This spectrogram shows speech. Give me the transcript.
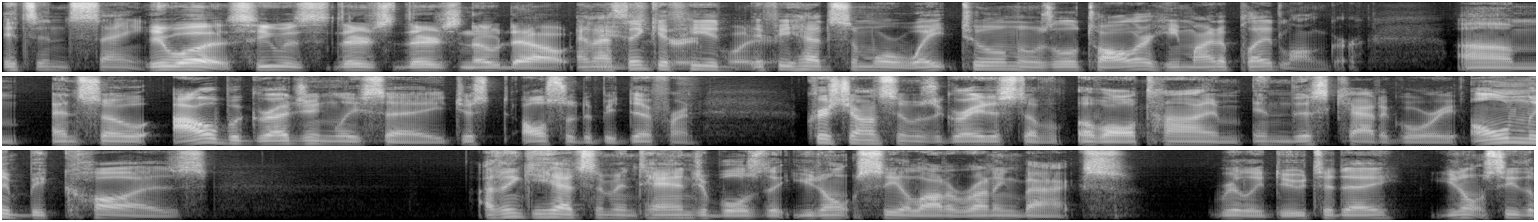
It's insane. It was. He was. There's. There's no doubt. And I think if he player. if he had some more weight to him and was a little taller, he might have played longer. Um, and so I'll begrudgingly say, just also to be different, Chris Johnson was the greatest of, of all time in this category, only because I think he had some intangibles that you don't see a lot of running backs really do today. You don't see the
